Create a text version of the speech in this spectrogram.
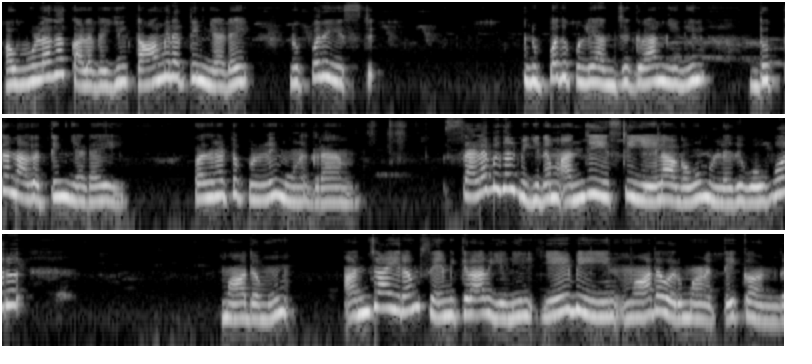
அவ்வுலக கலவையில் தாமிரத்தின் எடை முப்பது இஸ்டு முப்பது புள்ளி அஞ்சு கிராம் எனில் துத்தநாகத்தின் எடை பதினெட்டு புள்ளி மூணு கிராம். செலவுகள் விகிதம் அஞ்சு இஸ்டு ஏழாகவும் உள்ளது. ஒவ்வொரு மாதமும் அஞ்சாயிரம் சேமிக்கிறார் எனில் ஏபியின் மாத வருமானத்தை காண்க.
